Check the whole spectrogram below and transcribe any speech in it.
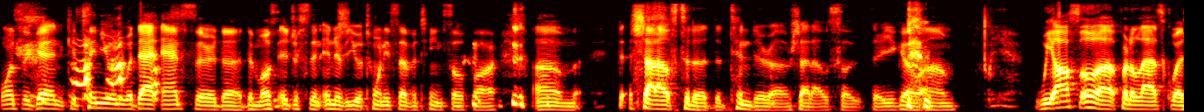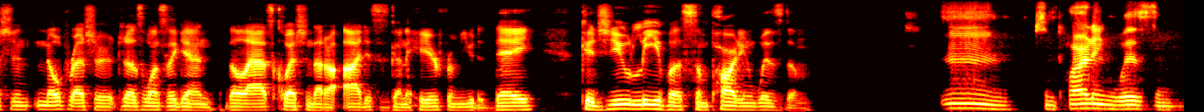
once again, continuing with that answer, the the most interesting interview of 2017 so far. Um, shout outs to the the Tinder um, shout outs. So there you go. Um, we also uh, for the last question, no pressure. Just once again, the last question that our audience is going to hear from you today. Could you leave us some parting wisdom? Mm, some parting wisdom.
